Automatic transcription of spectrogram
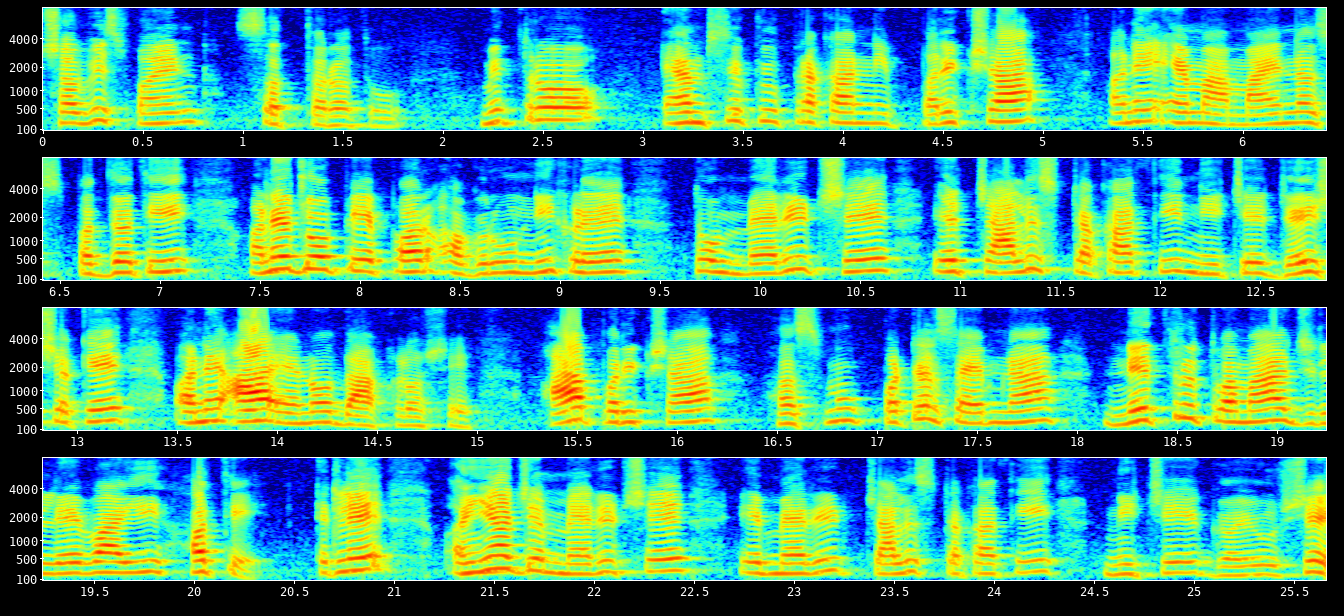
છવ્વીસ પોઈન્ટ સત્તર હતું. મિત્રો એમસીક્યુ પ્રકારની પરીક્ષા અને એમાં માઇનસ પદ્ધતિ અને જો પેપર અઘરું નીકળે તો મેરિટ છે એ ચાલીસ ટકાથી નીચે જઈ શકે અને આ એનો દાખલો છે. આ પરીક્ષા હસમુખ પટેલ સાહેબના નેતૃત્વમાં જ લેવાઈ હતી. એટલે અહીંયા જે મેરિટ છે, એ મેરિટ ચાલીસ ટકાથી નીચે ગયું છે.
